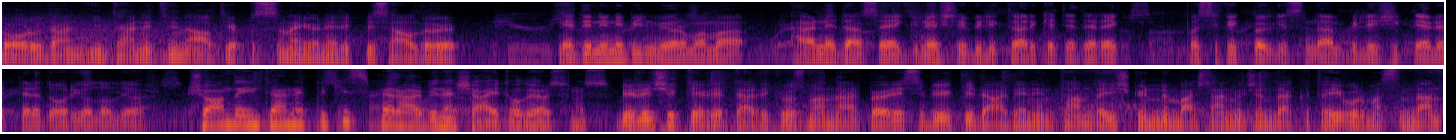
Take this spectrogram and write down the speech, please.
doğrudan internetin altyapısına yönelik bir saldırı. Nedenini bilmiyorum ama her nedense güneşle birlikte hareket ederek Pasifik bölgesinden Birleşik Devletlere doğru yol alıyor. Şu anda internetteki siper harbine şahit oluyorsunuz. Birleşik Devletler'deki uzmanlar böylesi büyük bir darbenin tam da iş gününün başlangıcında kıtayı vurmasından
